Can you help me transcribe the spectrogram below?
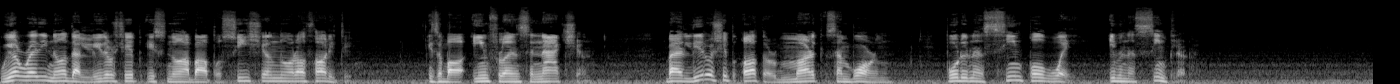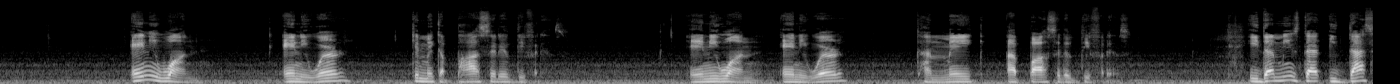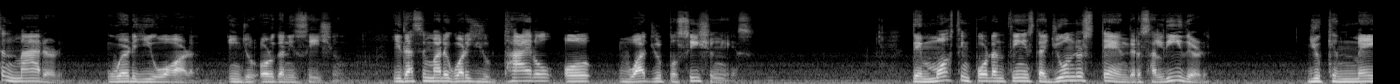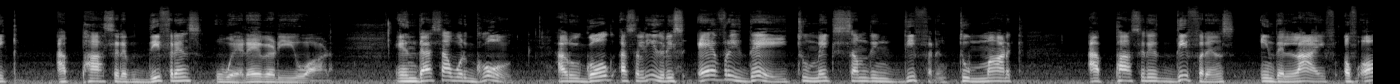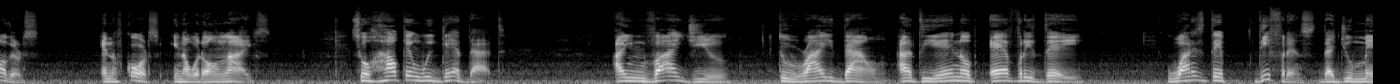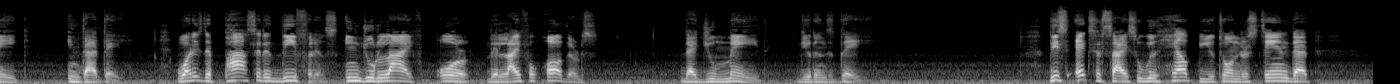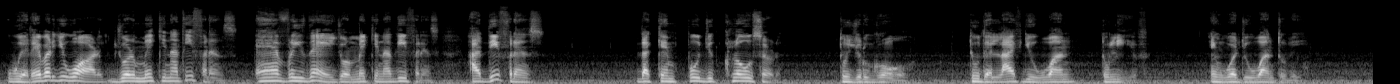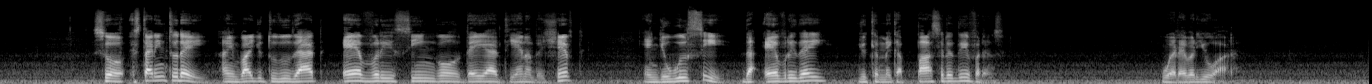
We already know that leadership is not about position or authority. It's about influence and action. But leadership author Mark Sanborn put it in a simple way, even a simpler. Anyone, anywhere can make a positive difference. Anyone, anywhere can make a positive difference. If that means that it doesn't matter where you are in your organization. It doesn't matter what is your title or what your position is. The most important thing is that you understand that as a leader, you can make a positive difference wherever you are. And that's our goal. Our goal as a leader is every day to make something different, to mark a positive difference in the life of others, and of course, in our own lives. So, how can we get that? I invite you to write down at the end of every day what is the difference that you make in that day? What is the positive difference in your life or the life of others that you made during the day? This exercise will help you to understand that wherever you are, you're making a difference. Every day, you're making a difference. A difference that can put you closer to your goal, to the life you want to live, and where you want to be. So, starting today, I invite you to do that every single day at the end of the shift, and you will see that every day you can make a positive difference wherever you are.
